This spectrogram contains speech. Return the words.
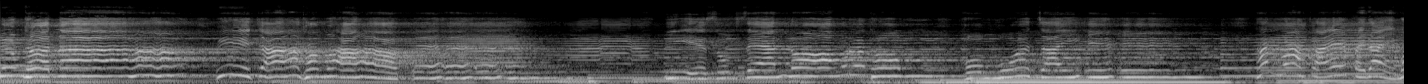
ลืมเถิดนะพี่จ๋าคำว่าแฟนพี่สุขแสนน้องระทมผมหัวใจเองท่านว่าไกลไปได้ม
